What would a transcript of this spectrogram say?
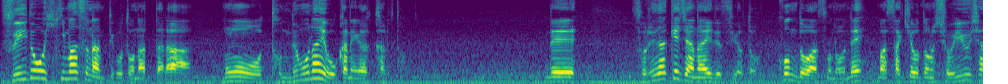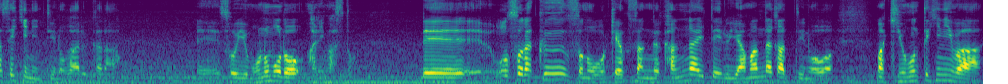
水道を引きますなんてことになったらもうとんでもないお金がかかると。でそれだけじゃないですよと。今度はそのね、まあ、先ほどの所有者責任っていうのがあるから、えー、そういうものものありますと。でおそらくそのお客さんが考えている山の中っていうのは、まあ、基本的には、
